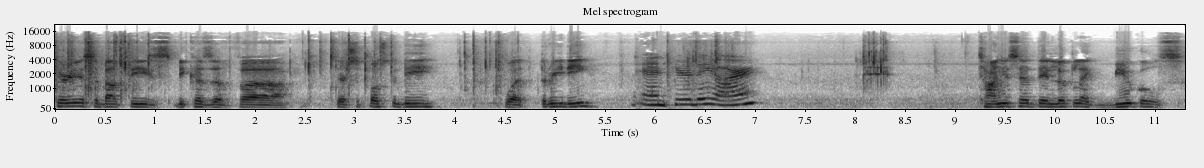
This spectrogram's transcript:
curious about these because of uh, they're supposed to be what 3D. And here they are. Tanya said they look like bugles.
